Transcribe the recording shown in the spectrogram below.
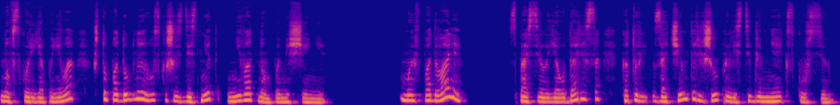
но вскоре я поняла, что подобной роскоши здесь нет ни в одном помещении. «Мы в подвале?» — спросила я у Дариса, который зачем-то решил провести для меня экскурсию.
